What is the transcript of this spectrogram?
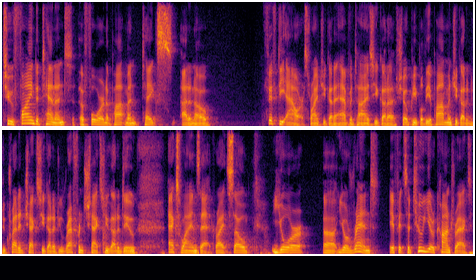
to find a tenant uh, for an apartment takes, I don't know, 50 hours, right? You got to advertise, you got to show people the apartment, you got to do credit checks, you got to do reference checks, you got to do X, Y, and Z, right? So your uh, your rent, if it's a two-year contract,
